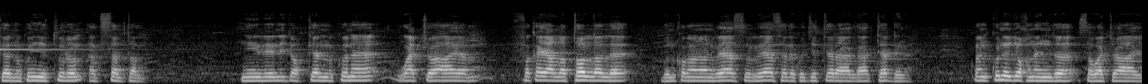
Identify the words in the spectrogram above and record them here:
kenn ku ñu turam ak santam ñu ngi leen di jox kenn ku ne wàccoo aayam fa ko yàlla tollale buñ ko mënoon weesu weesale ko ci teraanga ak tedd nga kon ku ne jox nañ la sa wàccoo aay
